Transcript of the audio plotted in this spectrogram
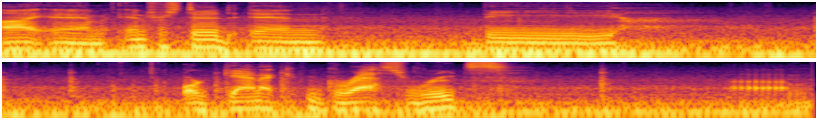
I am interested in the organic grassroots um,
